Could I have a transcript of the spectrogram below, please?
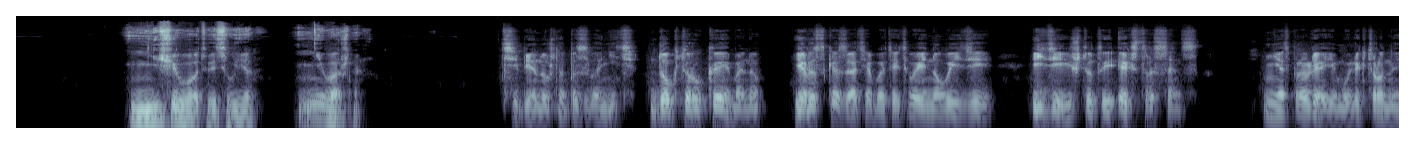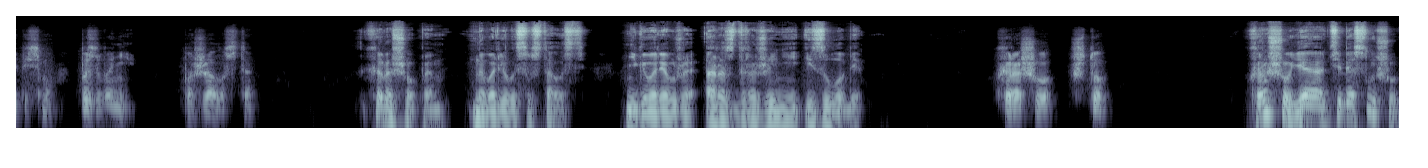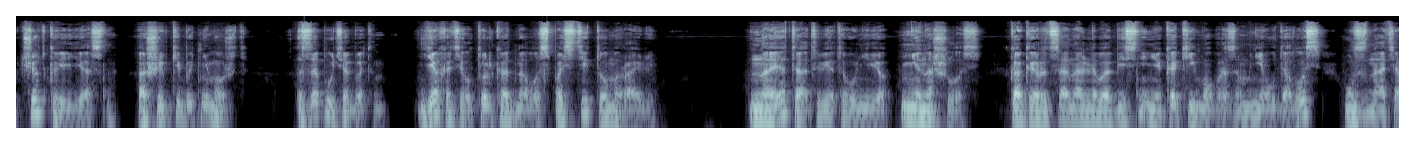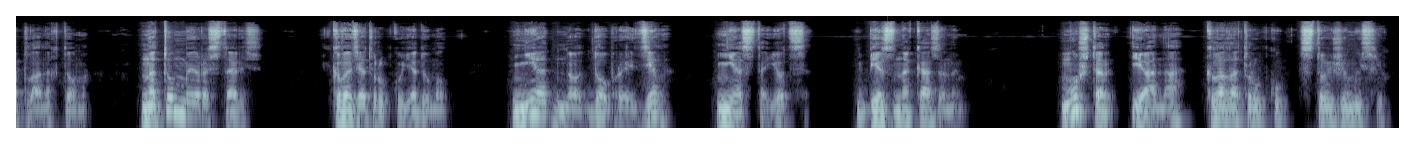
«Ничего», — ответил я, — «неважно». «Тебе нужно позвонить доктору Кеймену и рассказать об этой твоей новой идее, идее, что ты экстрасенс. Не отправляй ему электронное письмо, позвони, пожалуйста». «Хорошо, Пэм», — навалилась усталость, не говоря уже о раздражении и злобе. «Хорошо, что?» «Хорошо, я тебя слышу, четко и ясно. Ошибки быть не может. Забудь об этом. Я хотел только одного – спасти Тома Райли». На это ответа у нее не нашлось, как и рационального объяснения, каким образом мне удалось узнать о планах Тома. На том мы и расстались. Кладя трубку, я думал, ни одно доброе дело не остается безнаказанным. Может, и она клала трубку с той же мыслью?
